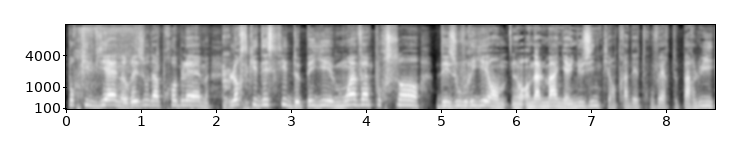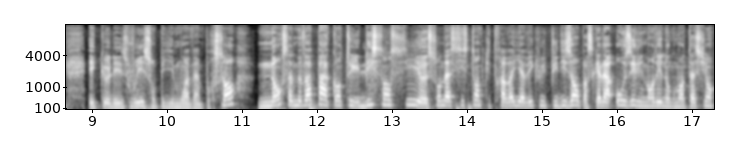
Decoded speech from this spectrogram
pour qu'ils viennent résoudre un problème, lorsqu'il décide de payer moins 20% des ouvriers en, Allemagne, a une usine qui est en train d'être ouverte par lui et que les ouvriers sont payés moins 20%, non, ça ne me va pas. Quand il licencie euh, son assistante qui travaillait avec lui depuis 10 ans parce qu'elle a osé lui demander une augmentation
